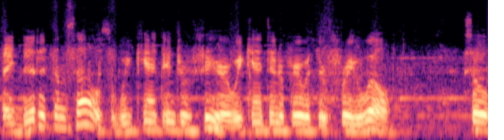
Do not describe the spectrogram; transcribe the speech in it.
They did it themselves. We can't interfere. We can't interfere with their free will. So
